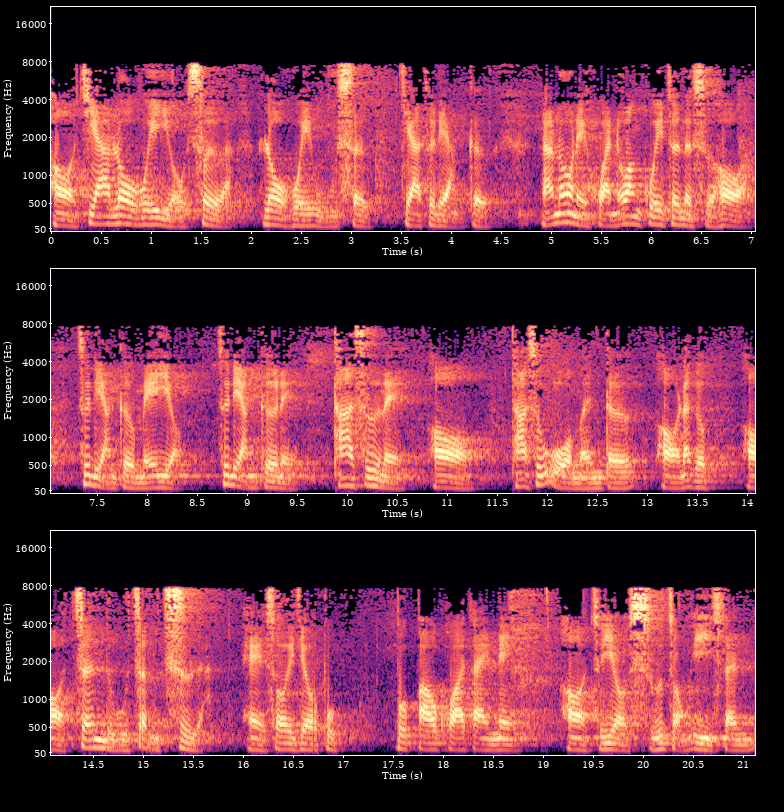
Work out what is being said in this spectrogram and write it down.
哦，加肉灰有色啊，肉灰无色。加这两个，然后呢，反望归真的时候啊，这两个没有，这两个呢，它是呢，哦，它是我们的哦那个哦真如正智啊，哎，所以就不不包括在内，哦，只有十种一生。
